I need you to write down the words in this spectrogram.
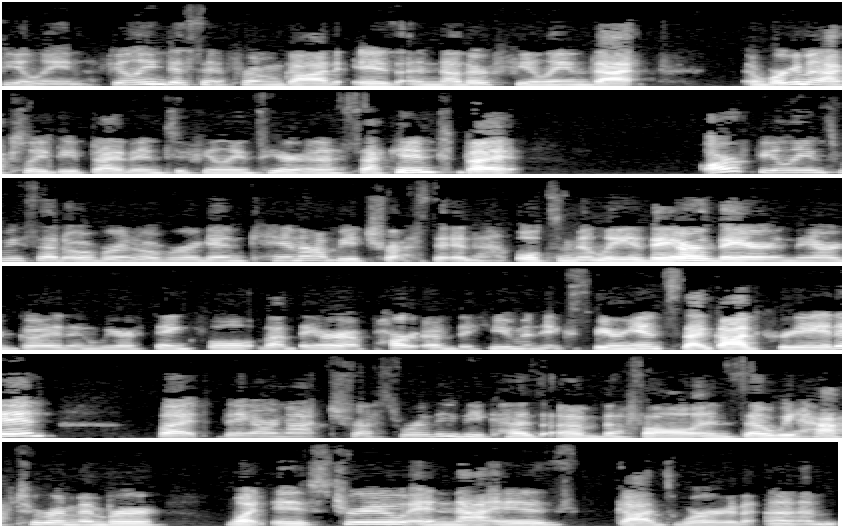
feeling. Feeling distant from God is another feeling that, and we're going to actually deep dive into feelings here in a second, but our feelings, we said over and over again, cannot be trusted ultimately. They are there and they are good, and we are thankful that they are a part of the human experience that God created, but they are not trustworthy because of the fall. And so we have to remember what is true, and that is God's word. Um,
